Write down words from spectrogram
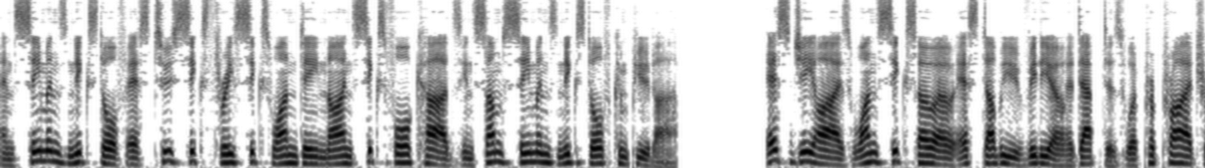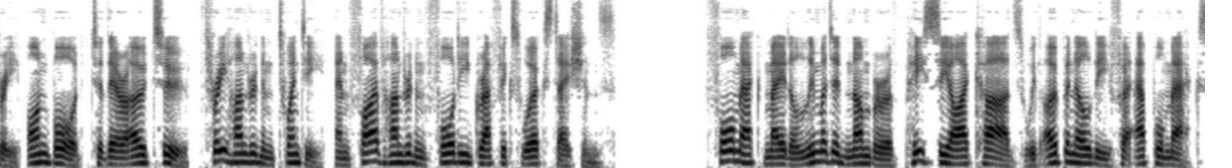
and Siemens Nixdorf S26361D964 cards in some Siemens Nixdorf computer. SGI's 1600SW video adapters were proprietary on board to their O2, 320, and 540 graphics workstations. Formac made a limited number of PCI cards with OpenLD for Apple Macs.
